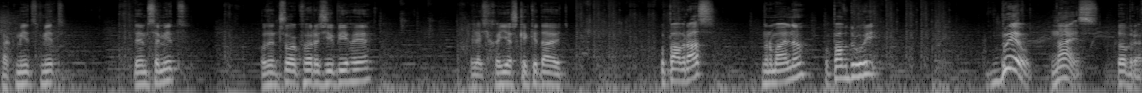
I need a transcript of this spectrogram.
Так, мід, мід. Дивимося мід. Один чувак в гаражі бігає. Блять, хаєшки кидають. Попав раз. Нормально. Попав другий. Вбив! Найс! Добре.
